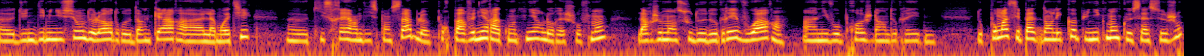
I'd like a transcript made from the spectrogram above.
d'une diminution de l'ordre d'un quart à la moitié qui serait indispensable pour parvenir à contenir le réchauffement largement sous 2 degrés, voire à un niveau proche d'un degré et demi. Donc pour moi, c'est pas dans les COP uniquement que ça se joue,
